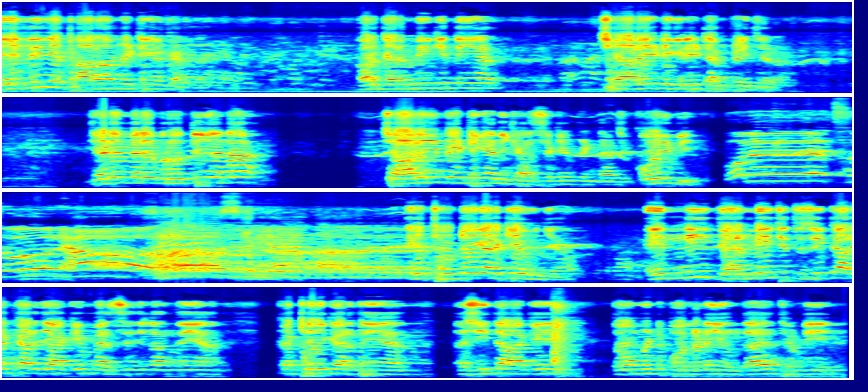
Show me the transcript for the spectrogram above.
ਡੇਲੀ 18 ਮੀਟਿੰਗਾਂ ਕਰਦਾ ਔਰ ਗਰਮੀ ਕਿੰਨੀ ਆ? 46 ਡਿਗਰੀ ਟੈਂਪਰੇਚਰ ਜਿਹੜੇ ਮੇਰੇ ਵਿਰੋਧੀ ਆ ਨਾ 40 ਮੀਟਿੰਗਾਂ ਨਹੀਂ ਕਰ ਸਕੇ ਪਿੰਡਾਂ 'ਚ ਕੋਈ ਵੀ। ਬੋਲੇ ਸੋਨਿਆ ਇਹ ਤੁਹਾਡੇ ਕਰਕੇ ਹੋਈਆਂ। ਇੰਨੀ ਗਰਮੀ 'ਚ ਤੁਸੀਂ ਘਰ ਘਰ ਜਾ ਕੇ ਮੈਸੇਜ ਲਾਉਂਦੇ ਆ ਇਕੱਠੇ ਕਰਦੇ ਆ। ਅਸੀਂ ਤਾਂ ਆ ਕੇ 2 ਮਿੰਟ ਬੋਲਣਾ ਹੀ ਹੁੰਦਾ ਹੈ ਤੁਹਾਡੀ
